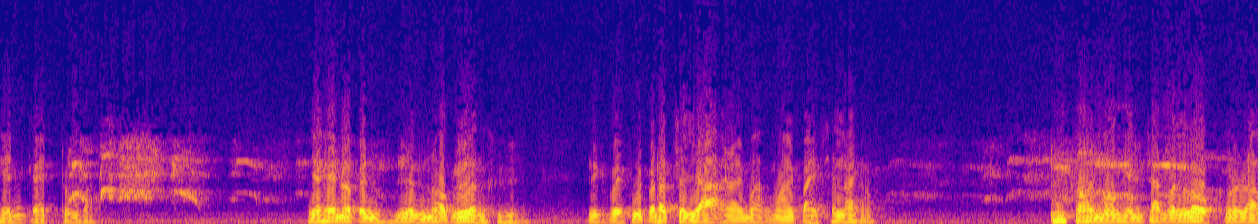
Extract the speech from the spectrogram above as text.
เห็นแก่ตัวอย่าเห็นว่าเป็นเรื่องนอกเรื่อง หรือไปพูดปรัชยาอะไรมากมายไปเสียแล้วขอให้มองเห็นชัดว่าโลกของเรา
